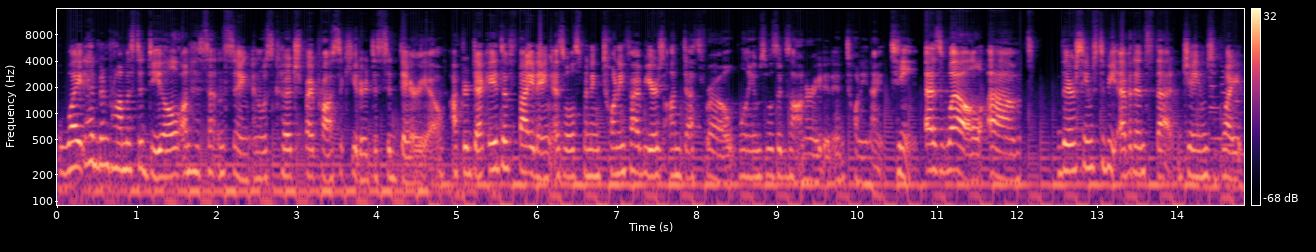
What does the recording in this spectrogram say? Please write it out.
White had been promised a deal on his sentencing and was coached by prosecutor Desiderio. After decades of fighting, as well as spending 25 years on death row, Williams was exonerated in 2019. As well, um, there seems to be evidence that James White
